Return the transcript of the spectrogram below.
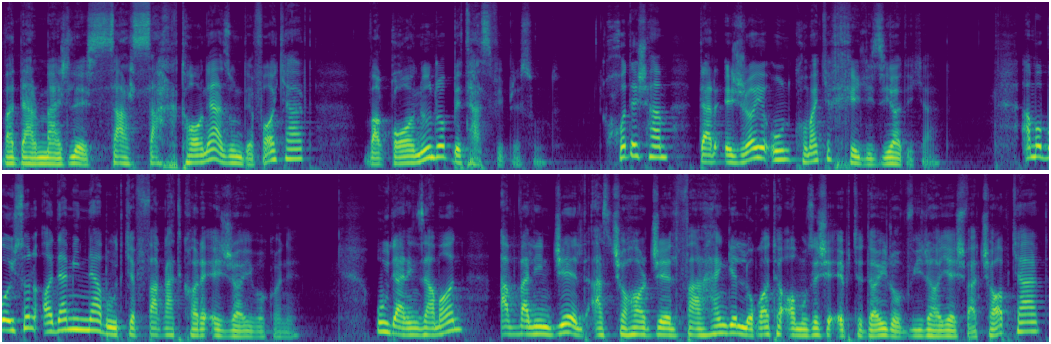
و در مجلس سرسختانه از اون دفاع کرد و قانون رو به تصویب رسوند. خودش هم در اجرای اون کمک خیلی زیادی کرد. اما بویسون آدمی نبود که فقط کار اجرایی بکنه. او در این زمان اولین جلد از چهار جلد فرهنگ لغات آموزش ابتدایی رو ویرایش و چاپ کرد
